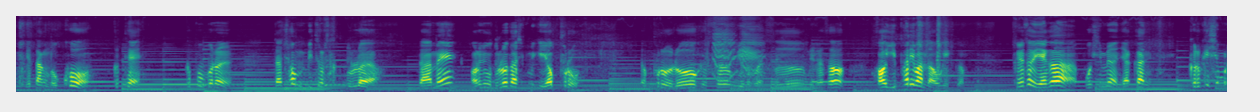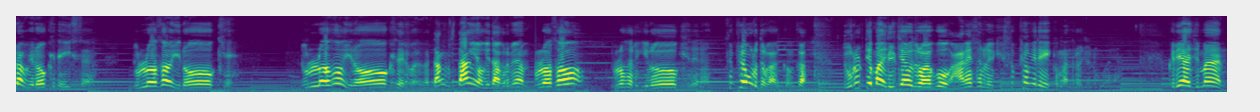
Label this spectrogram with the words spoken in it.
이렇게 딱 놓고 끝에 끝부분을 자 처음 밑으로 싹 눌러요 그 다음에 어느 정도 눌렀다 싶으면 이렇게 옆으로 옆으로 이렇게 쓱 미는 거예요 쓱 밀어서 거의 이파리만 나오게끔 그래서 얘가 보시면 약간 그렇게 심으라고 이렇게 돼 있어요 눌러서 이렇게 눌러서 이렇게 되는 거예요. 땅, 땅이 여기다 그러면 눌러서 눌러서 이렇게, 이렇게 되는 수평으로 들어갈 거예요. 그러니까 누를 때만 일자로 들어가고 안에서는 이렇게 수평이 되게끔 만들어주는 거예요. 그래야지만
